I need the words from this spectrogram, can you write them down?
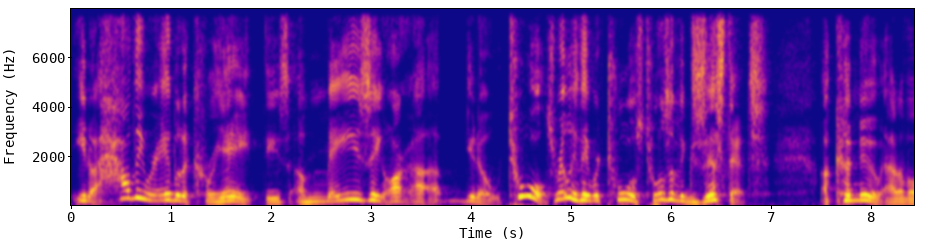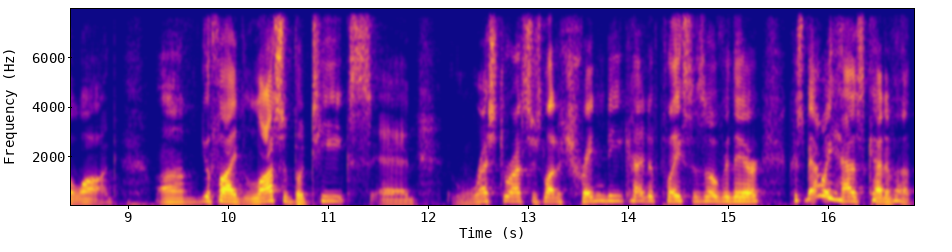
you know how they were able to create these amazing uh, you know tools really they were tools tools of existence a canoe out of a log. Um, you'll find lots of boutiques and restaurants. There's a lot of trendy kind of places over there because Maui has kind of a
